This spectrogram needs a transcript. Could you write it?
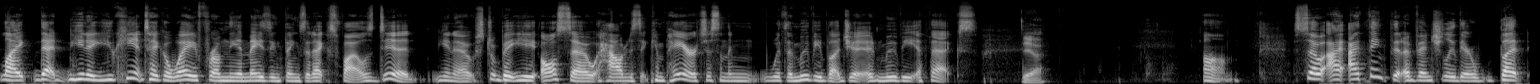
Like that, you know, you can't take away from the amazing things that X Files did, you know, st- but you also, how does it compare to something with a movie budget and movie effects? Yeah. Um, So I, I think that eventually there, but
